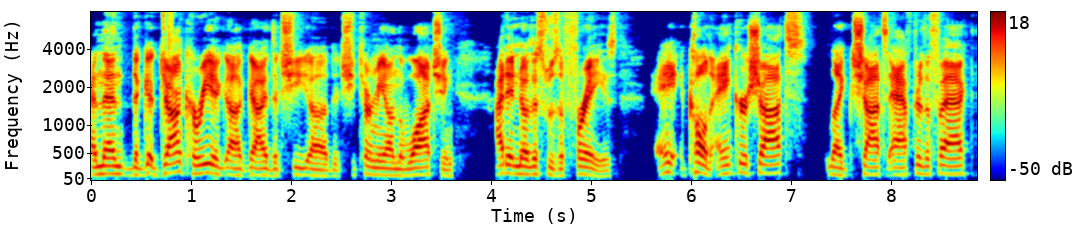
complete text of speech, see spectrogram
And then the John Correia uh, guy that she uh, that she turned me on the watching. I didn't know this was a phrase a- called anchor shots, like shots after the fact.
